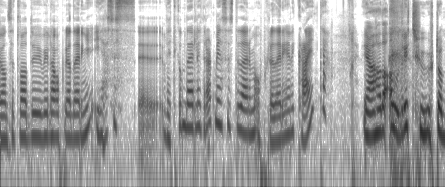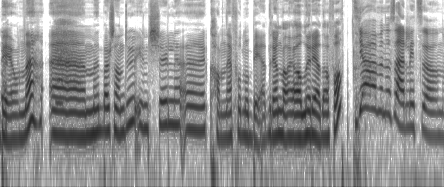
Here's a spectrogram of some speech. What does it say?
Uansett hva du vil ha oppgradering i. Jeg synes, vet ikke om det er litt rart, men jeg syns det der med oppgradering er litt kleint. Jeg. Jeg hadde aldri turt å be om det. Um, bare sånn Du, unnskyld, uh, kan jeg få noe bedre enn hva jeg allerede har fått? Ja, men også er det litt sånn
